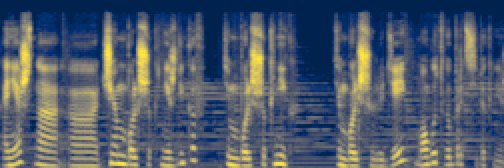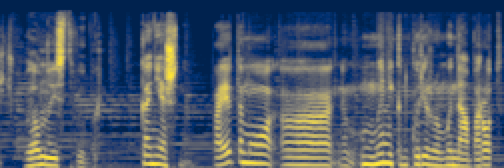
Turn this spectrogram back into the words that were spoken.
Конечно, э, чем больше книжников, тем больше книг, тем больше людей могут выбрать себе книжечку. Главное, есть выбор. Конечно. Поэтому э, мы не конкурируем, мы наоборот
